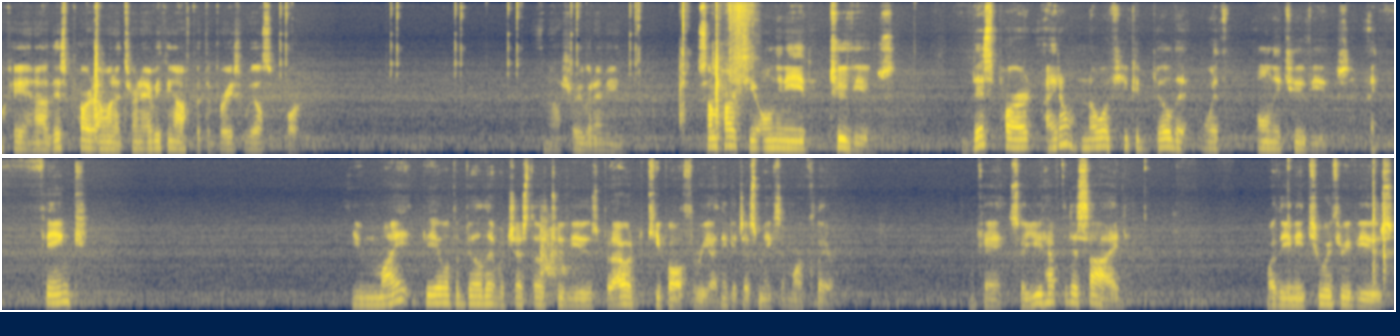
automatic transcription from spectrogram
Okay, and now this part I want to turn everything off but the brace wheel support. And I'll show you what I mean. Some parts you only need two views. This part, I don't know if you could build it with only two views. I think you might be able to build it with just those two views, but I would keep all three. I think it just makes it more clear. Okay, so you have to decide whether you need two or three views.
